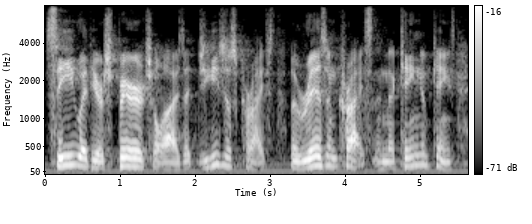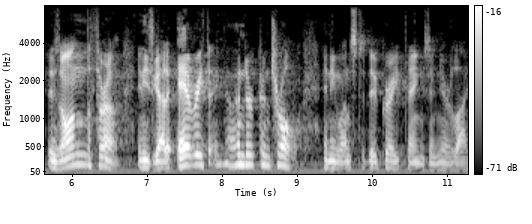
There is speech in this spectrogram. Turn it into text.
See with your spiritual eyes that Jesus Christ, the risen Christ and the King of Kings, is on the throne and he's got everything under control and He wants to do great things in your life.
